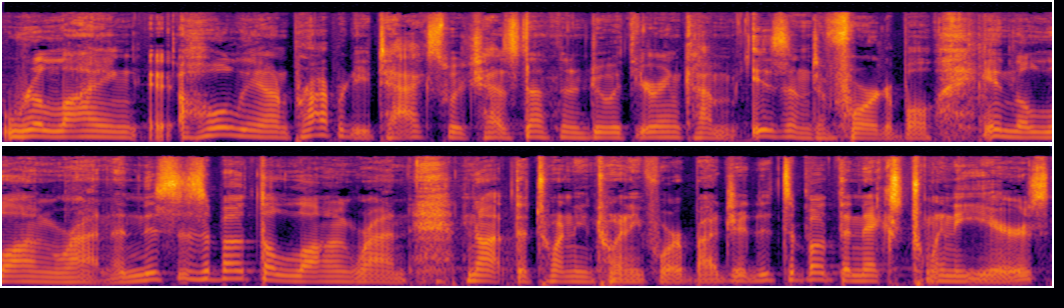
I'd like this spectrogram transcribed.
relying wholly on property tax, which has nothing to do with your income, isn't affordable in the long run. And this is about the long run, not the 2024 budget. It's about the next 20 years.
